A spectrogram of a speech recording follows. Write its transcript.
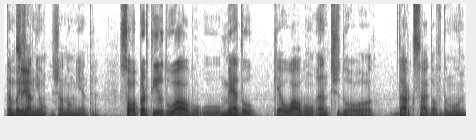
também Sim. já, não- já não me entra. Só a partir do álbum, o Medal, que é o álbum antes do Dark Side of the Moon,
